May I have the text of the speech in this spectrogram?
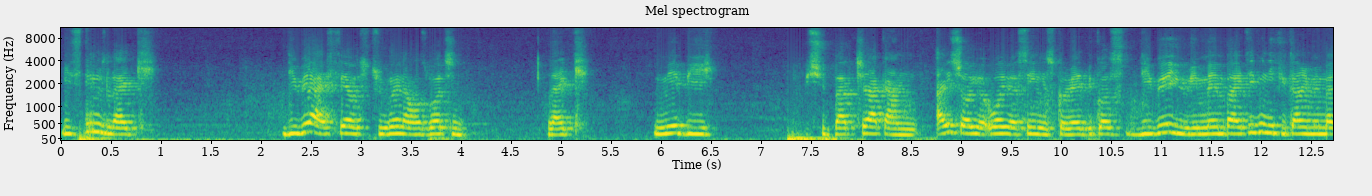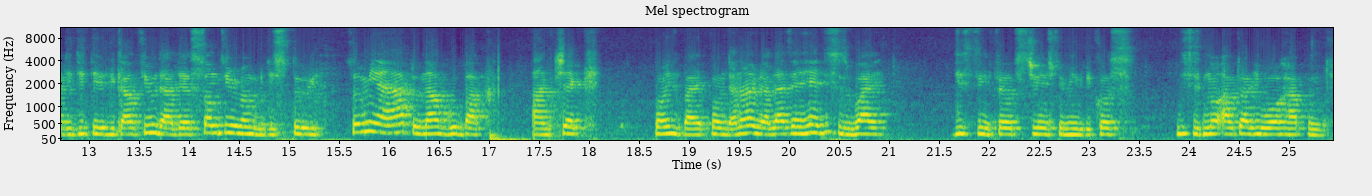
It seems like the way I felt too when I was watching like maybe we should backtrack and are you sure you're, what you're saying is correct? Because the way you remember it even if you can't remember the details you can feel that there's something wrong with the story. So me i had to now go back and check point by point. And i realized hey this is why this thing felt strange to me because this is not actually what happened.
